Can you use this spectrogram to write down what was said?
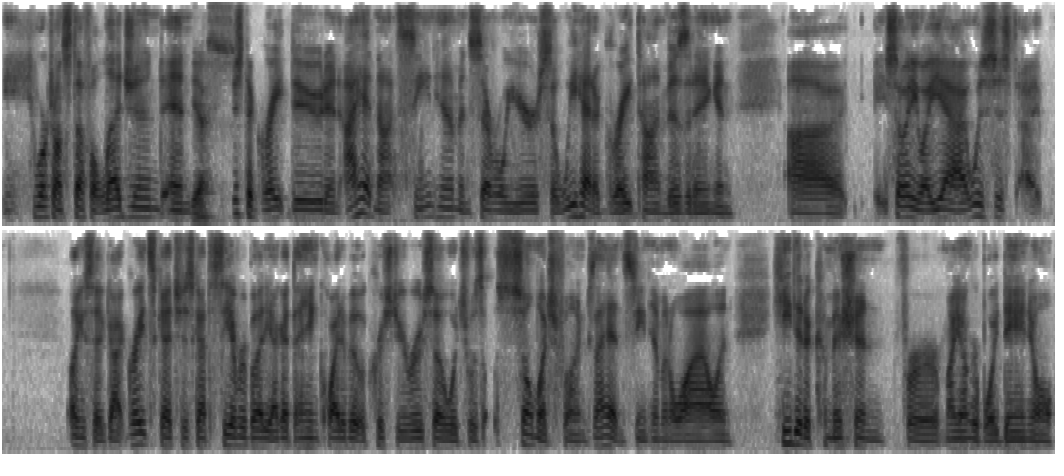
he worked on Stuff of Legend and Yes. just a great dude. And I had not seen him in several years, so we had a great time visiting. And uh, so anyway, yeah, it was just I, like I said, got great sketches. Got to see everybody. I got to hang quite a bit with Chris Russo, which was so much fun because I hadn't seen him in a while. And he did a commission for my younger boy Daniel,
